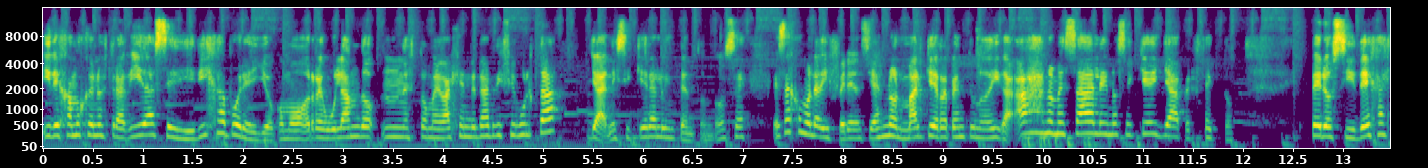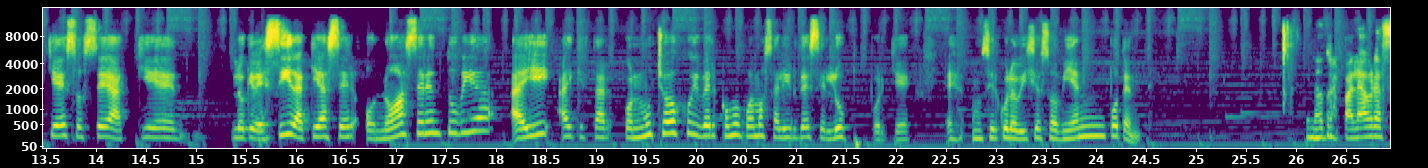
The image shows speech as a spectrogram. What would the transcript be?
y dejamos que nuestra vida se dirija por ello, como regulando, mm, esto me va a generar dificultad, ya, ni siquiera lo intento. Entonces, esa es como la diferencia. Es normal que de repente uno diga, ah, no me sale, no sé qué, ya, perfecto. Pero si dejas que eso sea que lo que decida qué hacer o no hacer en tu vida, ahí hay que estar con mucho ojo y ver cómo podemos salir de ese loop, porque es un círculo vicioso bien potente. En otras palabras,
